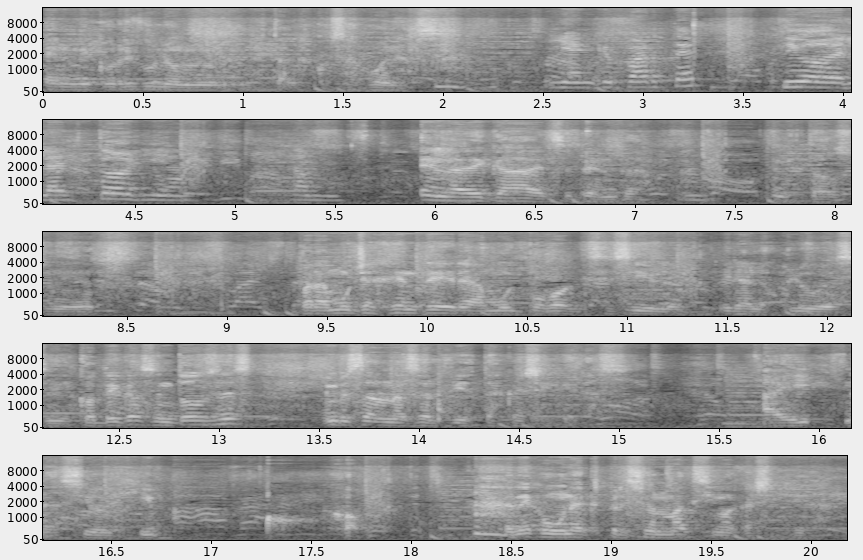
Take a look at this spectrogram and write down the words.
En mi currículum están las cosas buenas. ¿Y en qué parte? Digo, de la historia. Estamos. En la década del 70, en Estados Unidos. Para mucha gente era muy poco accesible ir a los clubes y discotecas, entonces empezaron a hacer fiestas callejeras. Ahí nació el hip hop. Tenés como una expresión máxima callejera.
